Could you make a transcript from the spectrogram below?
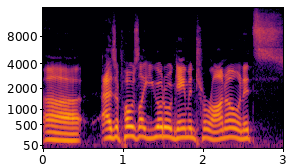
Uh, as opposed like you go to a game in Toronto and it's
